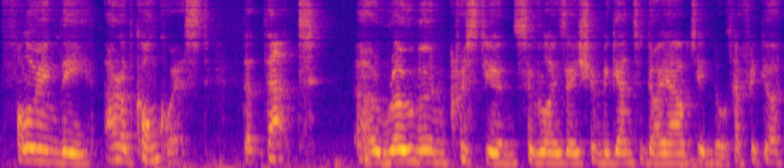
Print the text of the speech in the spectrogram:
following the Arab conquest that that uh, Roman Christian civilization began to die out in North Africa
